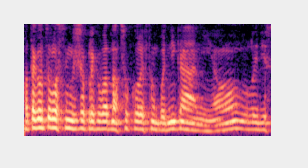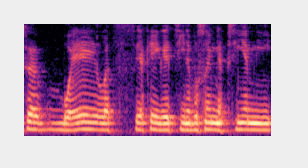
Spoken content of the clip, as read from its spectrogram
A takhle to vlastně můžeš aplikovat na cokoliv v tom podnikání. Jo? Lidi se bojí let z jakých věcí nebo jsou jim nepříjemný,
